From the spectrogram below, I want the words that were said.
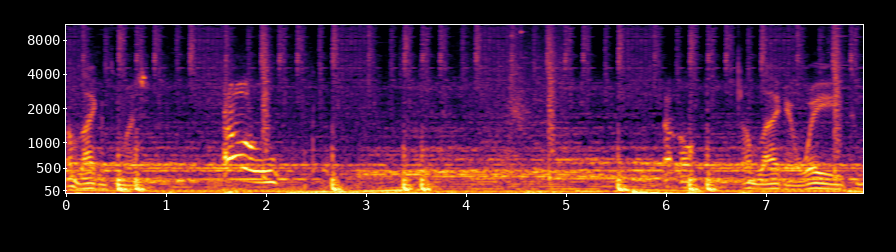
I'm lagging too much. Oh. Uh oh. I'm lagging way too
